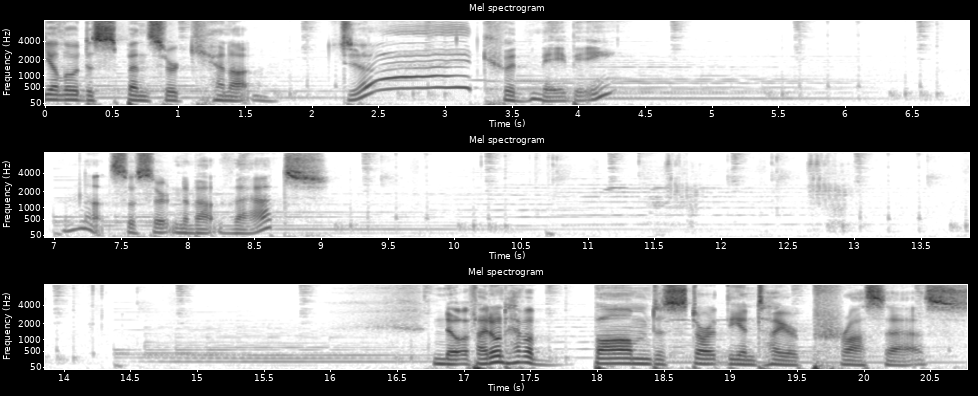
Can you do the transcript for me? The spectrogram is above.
Yellow dispenser cannot... It could maybe. I'm not so certain about that. No, if I don't have a bomb to start the entire process...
